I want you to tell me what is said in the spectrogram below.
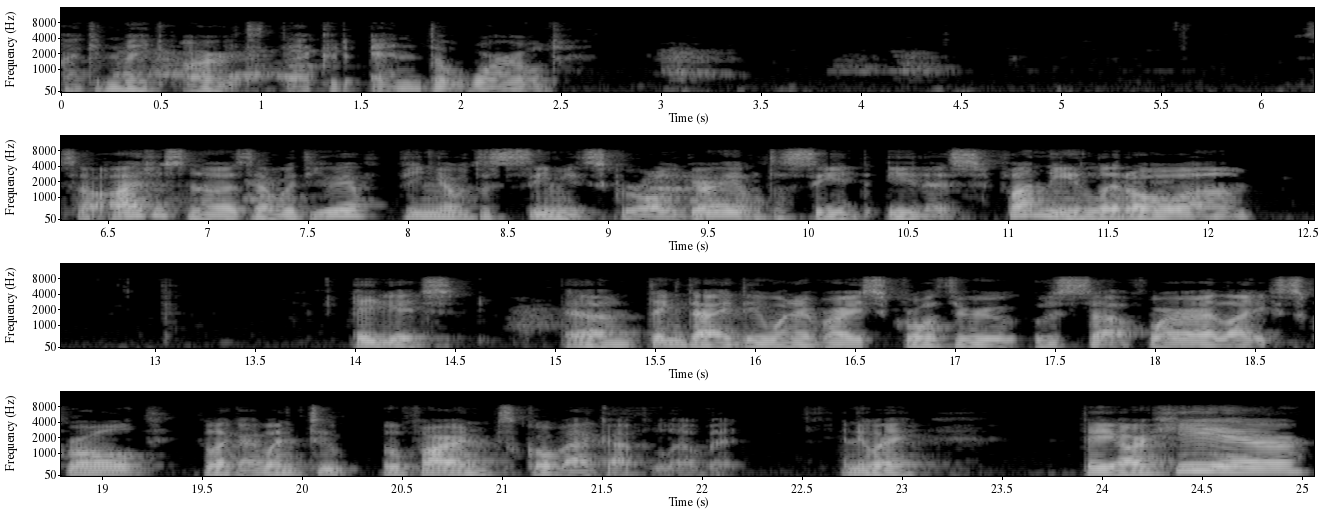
I can make art that could end the world. So I just noticed that with you being able to see me scroll, you're able to see this funny little um, ADHD um, thing that I do whenever I scroll through stuff, where I like scroll, feel like I went too far and scroll back up a little bit. Anyway, they are here.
